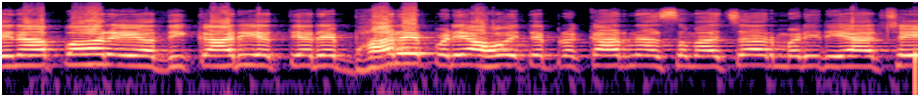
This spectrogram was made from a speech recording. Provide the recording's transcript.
તેના પર એ અધિકારી અત્યારે ભારે પડ્યા હોય તે પ્રકારના સમાચાર મળી રહ્યા છે.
